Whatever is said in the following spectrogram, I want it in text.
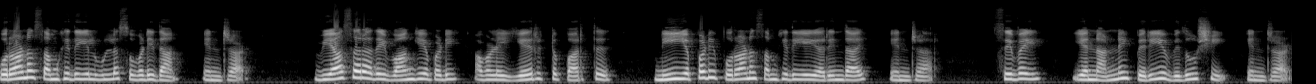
புராண சம்ஹிதையில் உள்ள சுவடிதான் என்றாள். வியாசர் அதை வாங்கியபடி அவளை ஏறிட்டு பார்த்து நீ எப்படி புராண சம்ஹிதையை அறிந்தாய்? என்றார். சிவை என் அன்னை பெரிய விதூஷி என்றாள்.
